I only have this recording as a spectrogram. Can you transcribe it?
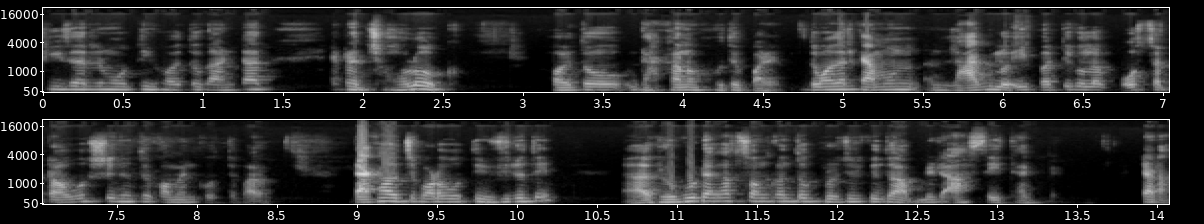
টিজারের মধ্যেই হয়তো গানটার একটা ঝলক হয়তো দেখানো হতে পারে। তোমাদের কেমন লাগল এই পার্টিকুলার পোস্টারটা অবশ্যই কিন্তু কমেন্ট করতে পারো। দেখা হচ্ছে পরবর্তী ভিডিওতে রঘু ডাকাত সংক্রান্ত প্রচুর কিন্তু আপডেট আসতেই থাকবে। টাটা।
